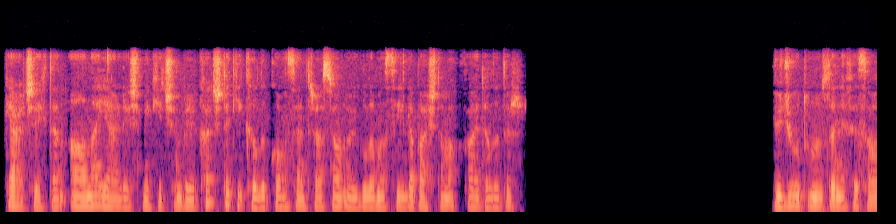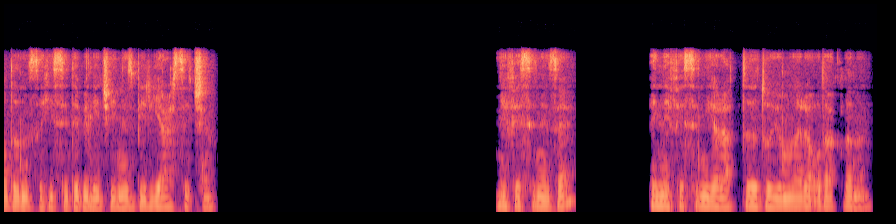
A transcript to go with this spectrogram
gerçekten ana yerleşmek için birkaç dakikalık konsantrasyon uygulamasıyla başlamak faydalıdır. Vücudunuzda nefes aldığınızı hissedebileceğiniz bir yer seçin. Nefesinize ve nefesin yarattığı duyumlara odaklanın.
